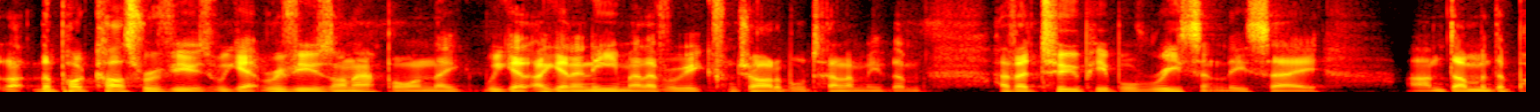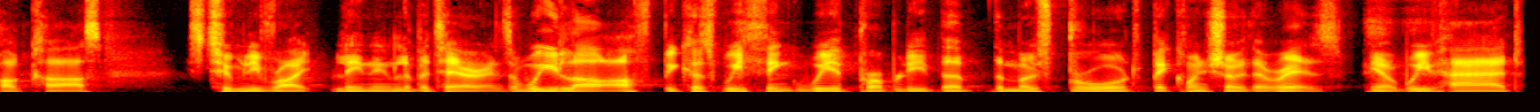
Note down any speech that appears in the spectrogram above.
uh, the podcast reviews, we get reviews on Apple, and they we get I get an email every week from Chartable telling me them. I've had two people recently say, "I'm done with the podcast." It's too many right-leaning libertarians, and we laugh because we think we're probably the the most broad Bitcoin show there is. You know, we've had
